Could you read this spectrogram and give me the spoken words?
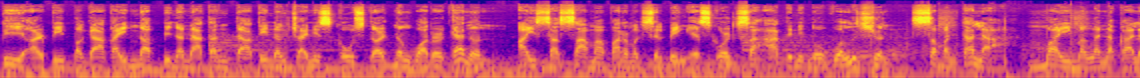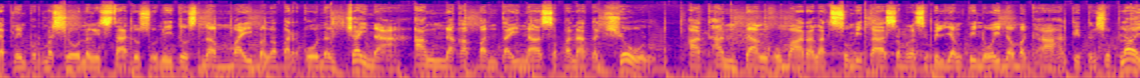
BRP Bagakay na binanatan dati ng Chinese Coast Guard ng water cannon ay sasama para magsilbing escort sa atin ito coalition. Samantala, may mga nakalap na impormasyon ng Estados Unidos na may mga barko ng China ang nakabantay na sa Panatag Shoal at handang humarang at sumita sa mga sibilyang Pinoy na maghahatid ng supply.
